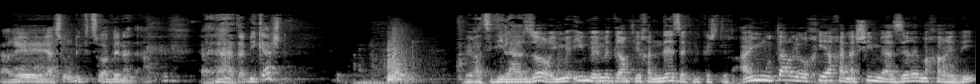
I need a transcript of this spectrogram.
הרי אסור לפצוע בן אדם. אתה ביקשת. ורציתי לעזור, אם, אם באמת גרמתי לך נזק מבקשת לך. האם מותר להוכיח אנשים מהזרם החרדי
